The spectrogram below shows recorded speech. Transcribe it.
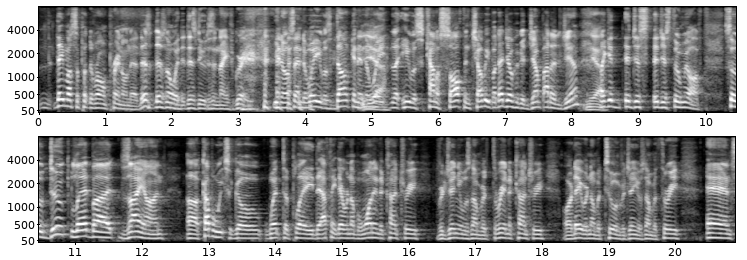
they must have put the wrong print on there. There's, there's no way that this dude is in ninth grade. You know what I'm saying? The way he was dunking and the way Yeah. like, he was kind of soft and chubby, but that joker could jump out of the gym. Yeah. Like it, it just it just threw me off. So Duke, led by Zion, uh, a couple weeks ago went to play. I think they were number one in the country. Virginia was number three in the country, or they were number two, and Virginia was number three. And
